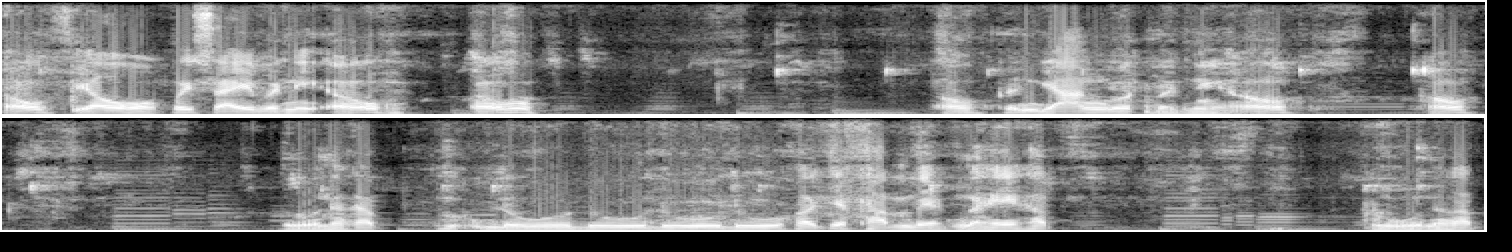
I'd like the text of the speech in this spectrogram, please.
เอาเสียเอออกไปใส่แบบนี้ เอาเอาเอาเครื่องยางรถแบบนี้ เอาเอา ดูนะครับ ดูดูดูดูเขาจะทำแบบไหนครับ ดูนะครับ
